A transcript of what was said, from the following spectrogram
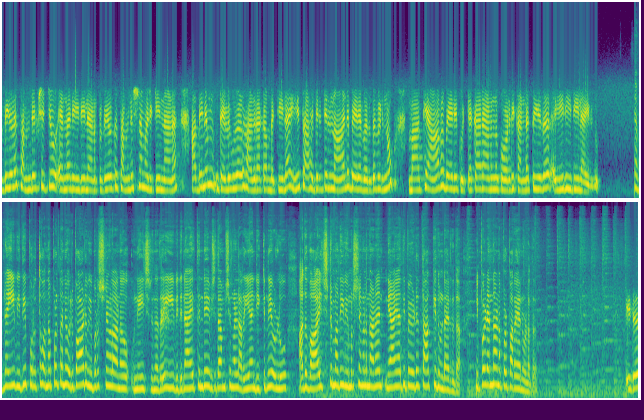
പ്രതികളെ സംരക്ഷിച്ചു എന്ന രീതിയിലാണ് പ്രതികൾക്ക് സംരക്ഷണം ഒരുക്കിയെന്നാണ് അതിനും തെളിവുകൾ ഹാജരാക്കാൻ പറ്റിയില്ല. ഈ സാഹചര്യത്തിൽ നാല് പേരെ വെറുതെ വിടുന്നു. ബാക്കി ആറ് പേര് കുറ്റക്കാരാണെന്ന് കോടതി കണ്ടെത്തിയത് ഈ രീതിയിലായിരുന്നു. ഈ വിധി പുറത്തു വന്നപ്പോൾ തന്നെ ഒരുപാട് വിമർശനങ്ങളാണ് ഉന്നയിച്ചിരുന്നത്. ഈ വിധിനായത്തിന്റെ വിശദാംശങ്ങൾ അറിയാനിരിക്കുന്നേ ഉള്ളൂ. അത് വായിച്ചിട്ട് മതി വിമർശനങ്ങൾ എന്നാണ് ന്യായാധിപയുടെ താക്കീതുണ്ടായിരുന്നത്. ഇപ്പോഴെന്താണ് അപ്പോൾ പറയാനുള്ളത്? ഇത്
